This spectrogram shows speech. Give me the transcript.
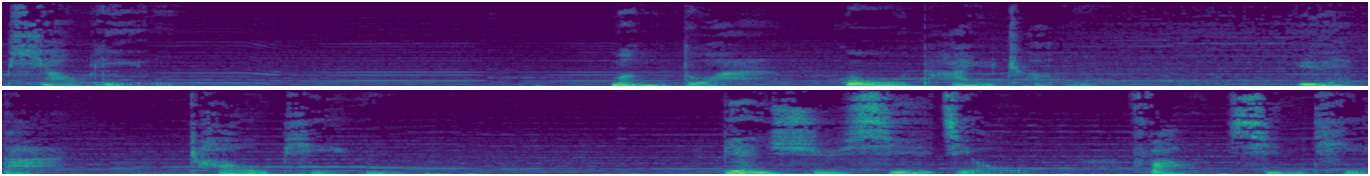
飘零。梦断古台城，月淡潮平。便须携酒访新亭，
